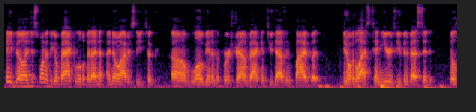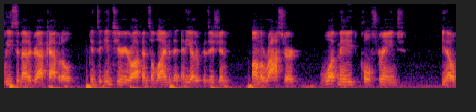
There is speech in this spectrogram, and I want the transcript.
Hey, Bill, I just wanted to go back a little bit. I I know obviously you took um, Logan in the first round back in 2005, but you know over the last 10 years you've invested the least amount of draft capital into interior offensive linemen than any other position on the roster. What made Cole Strange, you know,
